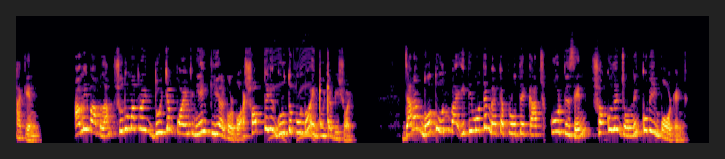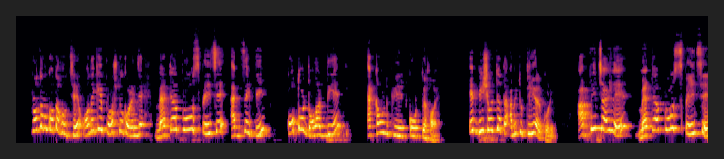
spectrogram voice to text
থাকেন, আমি ভাবলাম শুধুমাত্র এই দুইটা পয়েন্ট নিয়েই ক্লিয়ার করব আর সব থেকে গুরুত্বপূর্ণ এই দুইটা বিষয়। যারা নতুন বা ইতিমধ্যে মেটা প্রোতে কাজ করতেছেন, সকলের জন্য খুবই ইম্পর্টেন্ট প্রথম কথা হচ্ছে, অনেকেই প্রশ্ন করেন যে মেটা প্রো স্পেসে একজ্যাক্টলি কত ডলার দিয়ে অ্যাকাউন্ট ক্রিয়েট করতে হয়? এই বিষয়টাতে আমি একটু ক্লিয়ার করি। আপনি চাইলে মেটা প্রো স্পেসে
